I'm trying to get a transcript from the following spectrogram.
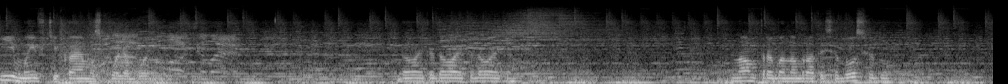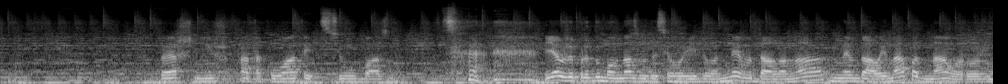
І ми втікаємо з поля бою. Давайте, давайте, давайте. Нам треба набратися досвіду. Перш ніж атакувати цю базу. Це, я вже придумав назву до цього відео. Невдала на, невдалий напад на ворожу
